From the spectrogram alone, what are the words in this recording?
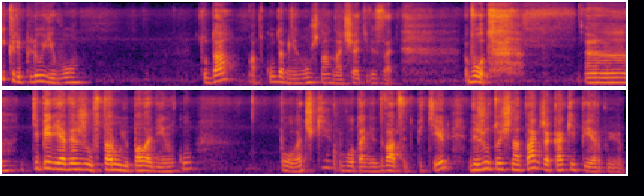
и креплю его туда откуда мне нужно начать вязать. Вот теперь я вяжу вторую половинку полочки. Вот они 20 петель. Вяжу точно так же как и первую.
